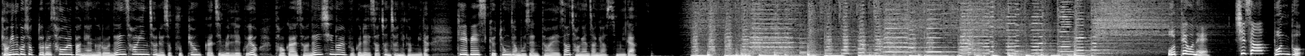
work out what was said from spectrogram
경인고속도로 서울 방향으로는 서인천에서 부평까지 밀리고요. 더 가서는 신월 부근에서 천천히 갑니다. KBS 교통정보센터에서 정현정이었습니다. 오태훈의 시사 본부.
